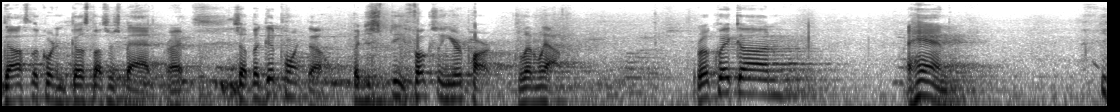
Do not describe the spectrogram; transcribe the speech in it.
gospel according to Ghostbusters, bad. Right? So, but good point though. But just focus on your part to let them out. Real quick on a hand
